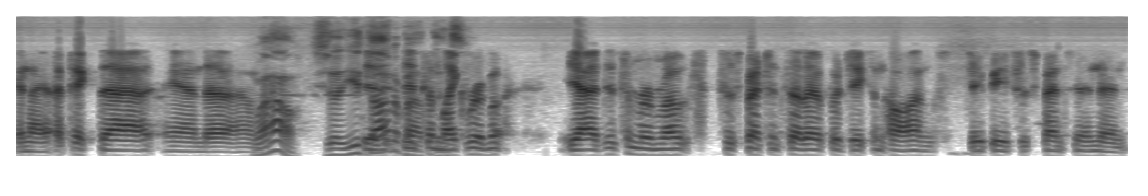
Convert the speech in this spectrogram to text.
and I, I picked that and. Um, wow. So you did, thought did about some this? like remote. Yeah, I did some remote suspension setup with Jason Hans, JPH suspension, and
